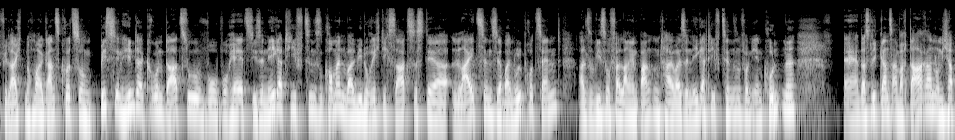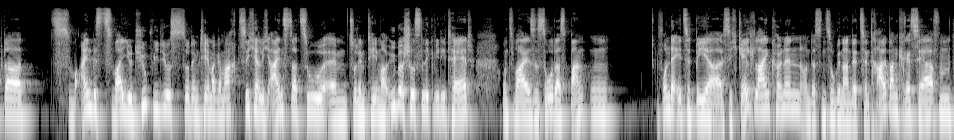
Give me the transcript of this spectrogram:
Vielleicht noch mal ganz kurz so ein bisschen Hintergrund dazu, wo, woher jetzt diese Negativzinsen kommen, weil wie du richtig sagst, ist der Leitzins ja bei 0%. Also wieso verlangen Banken teilweise Negativzinsen von ihren Kunden? Äh, das liegt ganz einfach daran und ich habe da zwei, ein bis zwei YouTube-Videos zu dem Thema gemacht. Sicherlich eins dazu ähm, zu dem Thema Überschussliquidität. Und zwar ist es so, dass Banken von der EZB ja sich Geld leihen können und das sind sogenannte Zentralbankreserven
